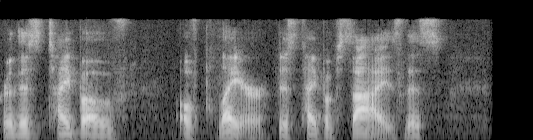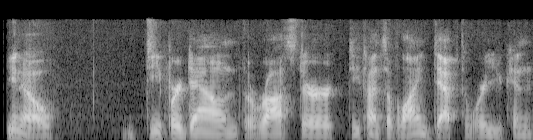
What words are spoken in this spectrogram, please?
for this type of of player, this type of size, this, you know, deeper down the roster defensive line depth where you can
